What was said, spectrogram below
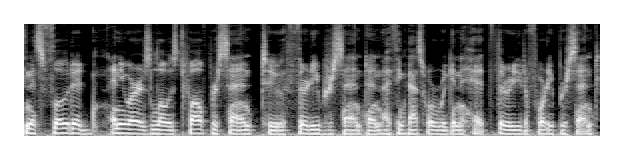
and it's floated anywhere as low as 12% to 30%, and I think that's where we're going to hit 30 to 40%.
